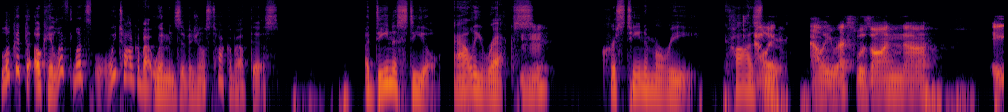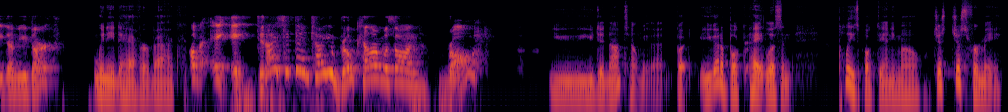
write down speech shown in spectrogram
Look at the. Okay, let's let's we talk about women's division. Let's talk about this. Adina Steele, Ali Rex, Mhm. Christina Marie, Cosmic. Ali Rex was on uh, AEW Dark. We need to have her back. Oh, but hey, hey, did I sit there and tell you Bro Keller was on Raw? You you did not tell me that, but you got to book. Hey, listen, please book Danny Moe just just for me.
